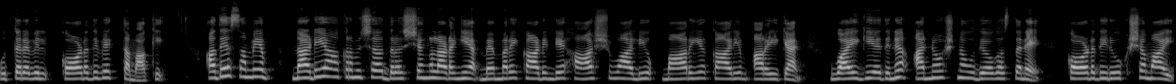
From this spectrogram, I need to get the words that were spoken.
ഉത്തരവിൽ കോടതി വ്യക്തമാക്കി. അതേസമയം നടിയെ ആക്രമിച്ച ദൃശ്യങ്ങൾ അടങ്ങിയ മെമ്മറി കാർഡിന്റെ ഹാഷ് വാല്യൂ മാറിയ കാര്യം അറിയിക്കാൻ വൈകിയതിന് അന്വേഷണ ഉദ്യോഗസ്ഥനെ കോടതി രൂക്ഷമായി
